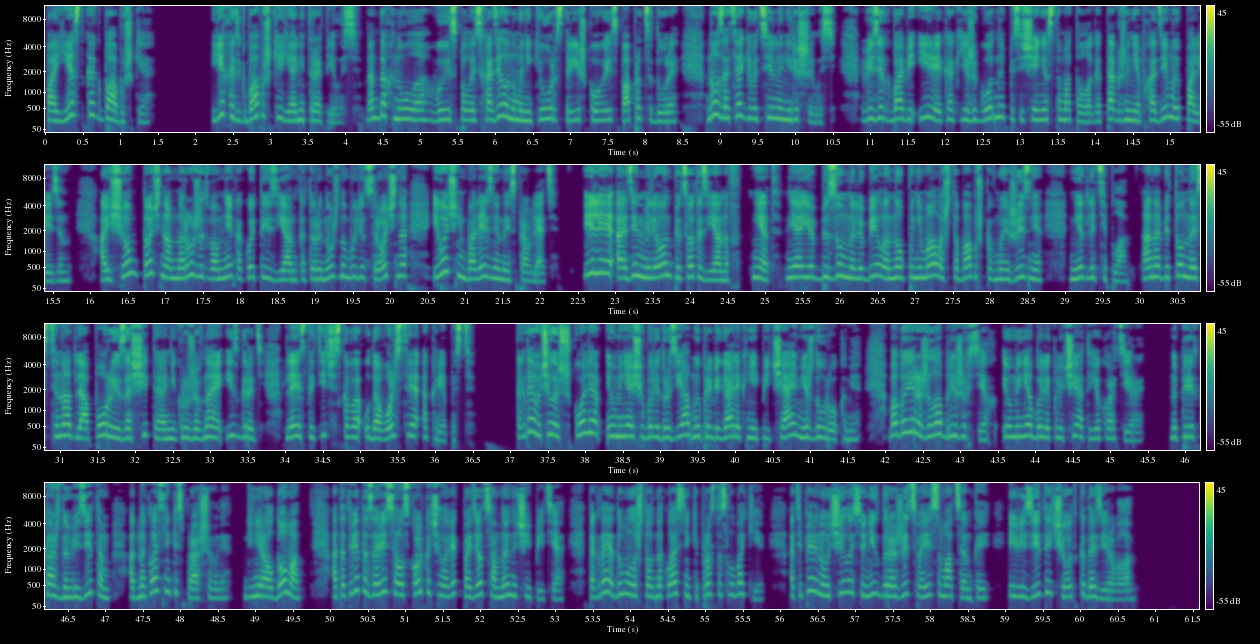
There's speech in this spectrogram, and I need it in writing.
Поездка к бабушке. Ехать к бабушке я не торопилась. Отдохнула, выспалась, ходила на маникюр, стрижку и спа-процедуры, но затягивать сильно не решилась. Визит к бабе Ире, как ежегодное посещение стоматолога, также необходим и полезен. А еще точно обнаружит во мне какой-то изъян, который нужно будет срочно и очень болезненно исправлять. Или один миллион пятьсот изъянов. Нет, я ее безумно любила, но понимала, что бабушка в моей жизни не для тепла. Она бетонная стена для опоры и защиты, а не кружевная изгородь для эстетического удовольствия, а крепость. Когда я училась в школе, и у меня еще были друзья, мы прибегали к ней пить чай между уроками. Баба Ира жила ближе всех, и у меня были ключи от ее квартиры. Но перед каждым визитом одноклассники спрашивали «Генерал дома?». От ответа зависело, сколько человек пойдет со мной на чаепитие. Тогда я думала, что одноклассники просто слабаки, а теперь научилась у них дорожить своей самооценкой и визиты четко дозировала.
